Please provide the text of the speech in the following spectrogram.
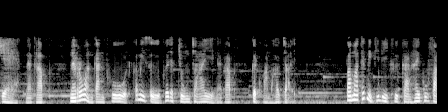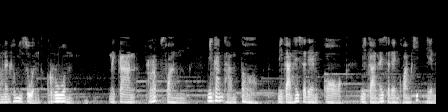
แจกนะครับ ในระหว่างการพูดก็มีสื่อเพื่อจะจูงใจนะครับ เกิดความเข้าใจ ต่อมาเทคนิคที่ดีคือการให้ผู้ฟังนั้นเขามีส่วนร่วม ในการรับฟัง มีการถามตอบ มีการให้แสดงออก มีการให้แสดงความคิดเห็น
